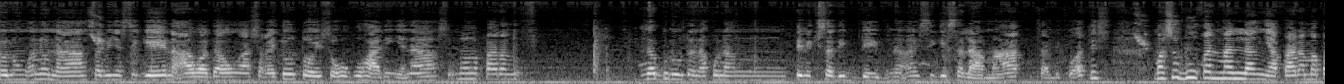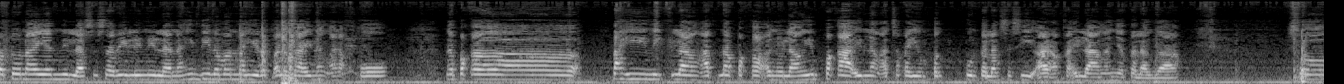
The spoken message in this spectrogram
So nung ano na, sabi niya sige, naawa daw nga siya kay Tutoy, so kukuhanin niya na. So na parang nabunutan ako ng tinik sa dibdib na ay sige salamat. Sabi ko at least masubukan man lang niya para mapatunayan nila sa sarili nila na hindi naman mahirap alagayin ng anak ko. Napaka tahimik lang at napaka ano lang yung pakain lang at saka yung pagpunta lang sa CR ang kailangan niya talaga. So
